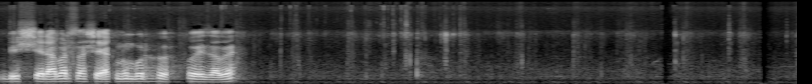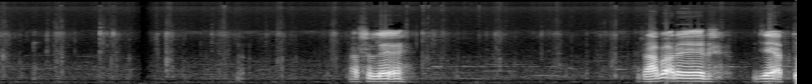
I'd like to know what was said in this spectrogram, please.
বিশ্বের রাবার চাষে এক নম্বর হয়ে যাবে। আসলে রাবারের যে এত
